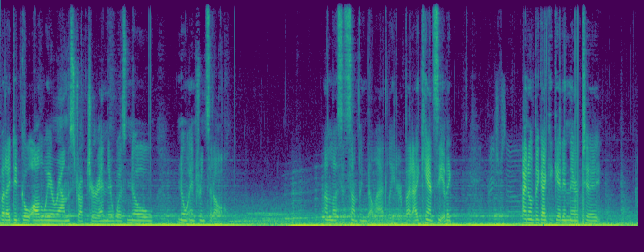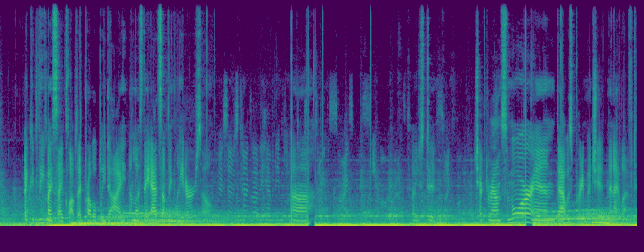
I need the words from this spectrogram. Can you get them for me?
But I did go all the way around the structure and there was no no entrance at all. Unless it's something they'll add later. But I can't see it. Like, I don't think I could get in there to I could leave my Cyclops, I'd probably die unless they add something later, so. Uh, I just did, checked around some more, and that was pretty much it, and then I left.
